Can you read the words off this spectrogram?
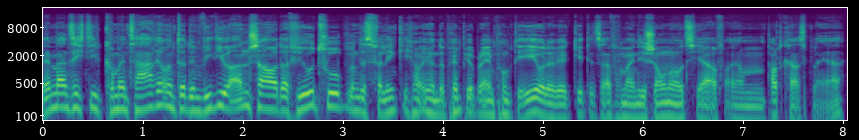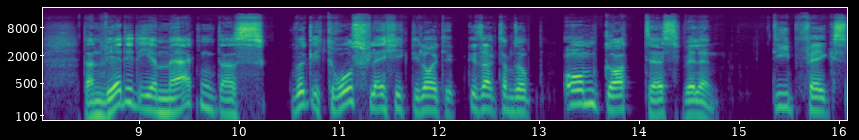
Wenn man sich die Kommentare unter dem Video anschaut auf YouTube, und das verlinke ich euch unter pimpyourbrain.de oder ihr geht jetzt einfach mal in die Show Notes hier auf eurem Podcast-Player, dann werdet ihr merken, dass wirklich großflächig die Leute gesagt haben, so, um Gottes Willen, Deepfakes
